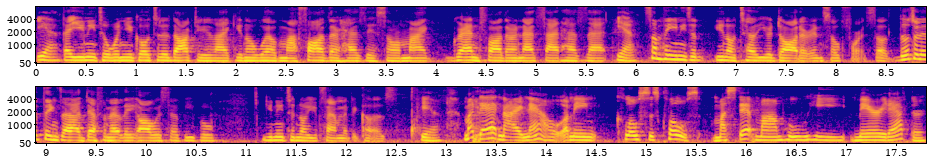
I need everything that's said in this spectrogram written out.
Yeah. that you need to when you go to the doctor you're like you know well my father has this or my grandfather on that side has that Yeah. something you need to you know tell your daughter and so forth so those are the things that i definitely always tell people you need to know your family because Yeah. My dad and I now, I mean, close is close. My stepmom, who he married after,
